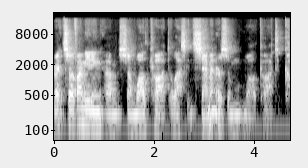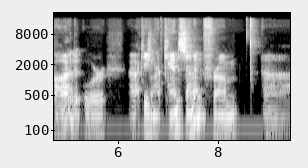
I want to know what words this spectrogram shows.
right? So if I'm eating um, some wild caught Alaskan salmon or some wild caught cod, or uh, occasionally I have canned salmon from uh,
